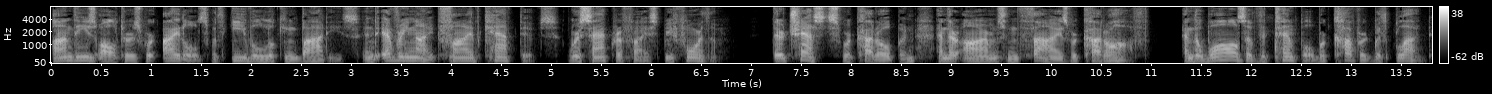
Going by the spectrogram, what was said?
On these altars were idols with evil looking bodies, and every night five captives were sacrificed before them. Their chests were cut open, and their arms and thighs were cut off, and the walls of the temple were covered with blood.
